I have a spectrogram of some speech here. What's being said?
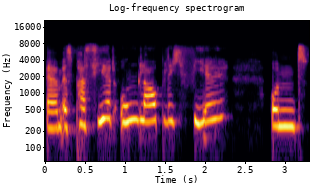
Ähm, es passiert unglaublich viel und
